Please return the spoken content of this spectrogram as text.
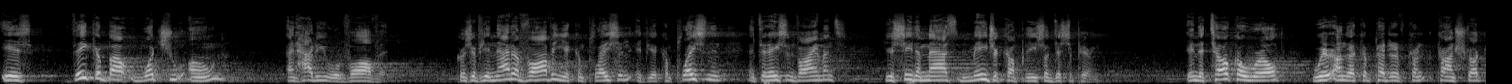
is think about what you own and how do you evolve it. Because if you're not evolving, you're complacent. If you're complacent in today's environments, you see the mass, major companies are disappearing. In the telco world, we're under a competitive con construct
